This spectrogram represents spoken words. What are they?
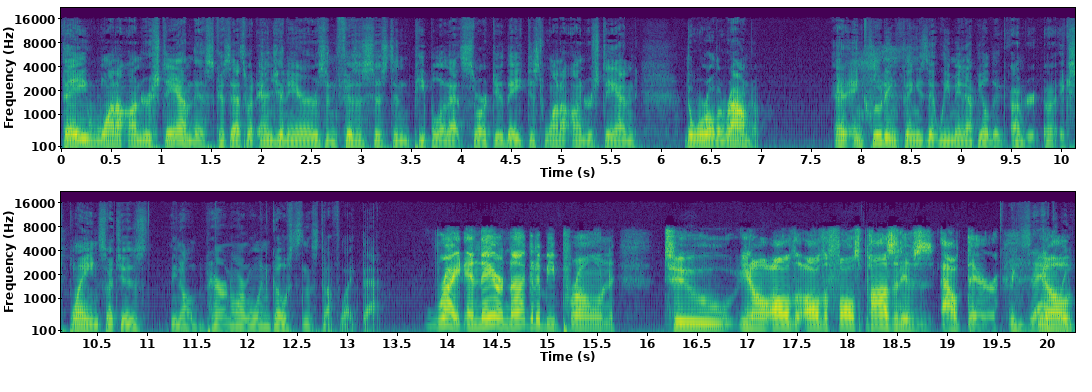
they want to understand this because that's what engineers and physicists and people of that sort do. They just want to understand the world around them, and including things that we may not be able to under, uh, explain, such as you know the paranormal and ghosts and stuff like that. Right, and they are not going to be prone to you know all the all the false positives out there. Exactly. You know,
